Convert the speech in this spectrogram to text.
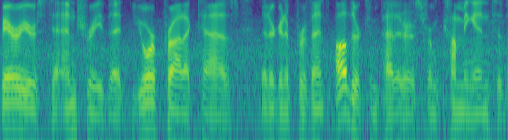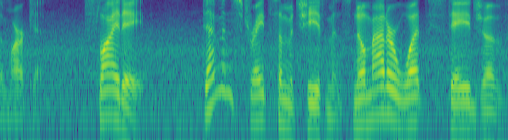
barriers to entry that your product has that are going to prevent other competitors from coming into the market? Slide 8. Demonstrate some achievements, no matter what stage of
